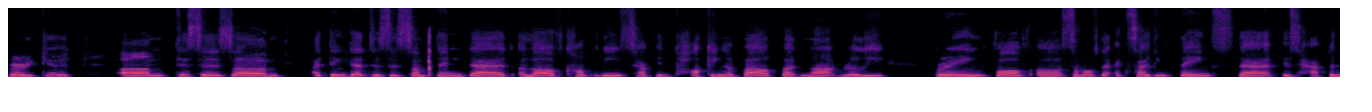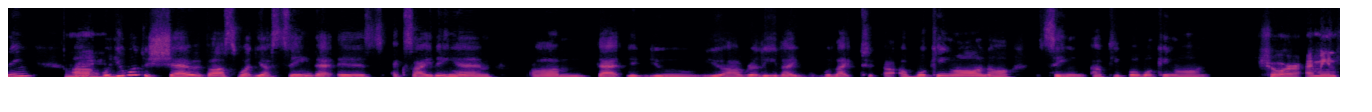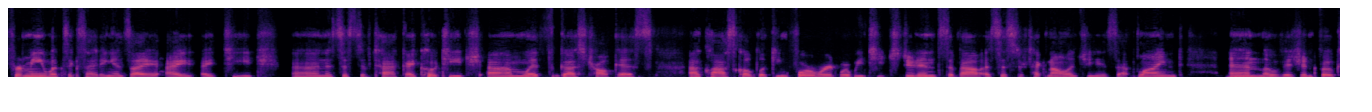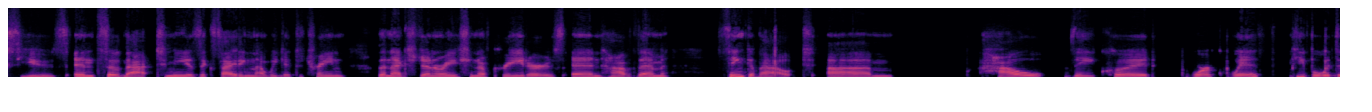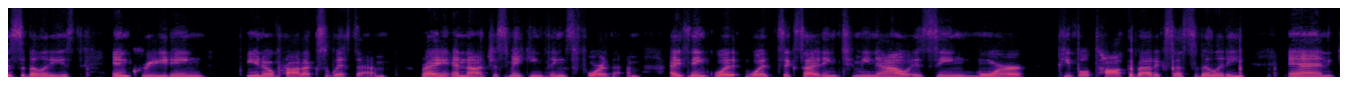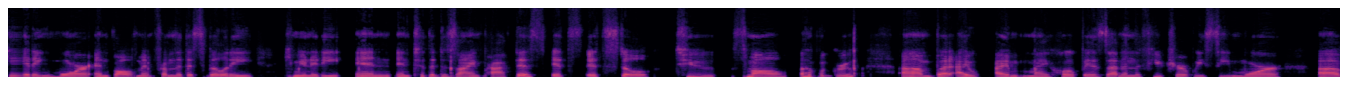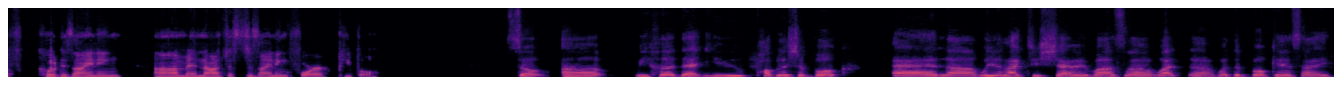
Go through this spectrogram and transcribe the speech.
Very good. Um, this is, um, I think that this is something that a lot of companies have been talking about, but not really bring forth uh, some of the exciting things that is happening. Uh, right. Uh, would you want to share with us what you're seeing that is exciting and um, that you you are really like would like to uh, are working on or seeing uh, people working on? Sure. I mean, for me, what's exciting is I I, I teach an assistive tech. I co-teach um, with Gus Chalkias a class called Looking Forward, where we teach students about assistive technologies that blind and low vision folks use. And so that to me is exciting that we get to train the next generation of creators and have them think about um, how they could work with people with disabilities in creating you know products with them right and not just making things for them i think what what's exciting to me now is seeing more people talk about accessibility and getting more involvement from the disability community in into the design practice. It's it's still too small of a group, um, but I, I my hope is that in the future we see more of co-designing um, and not just designing for people. So uh, we heard that you published a book, and uh, would you like to share with us uh, what uh, what the book is? I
